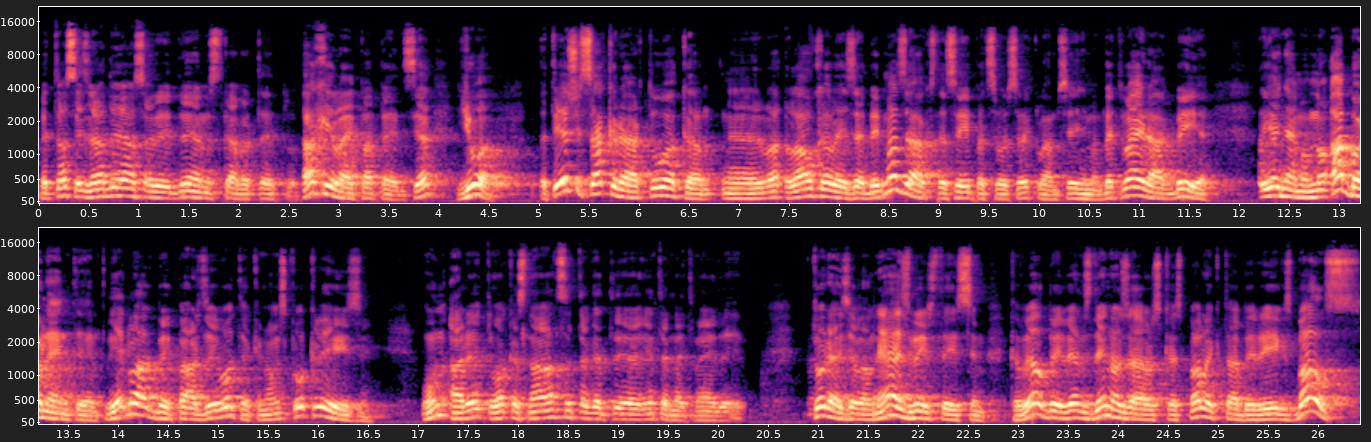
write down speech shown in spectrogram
Bet tas izrādījās arī dienas, kā var teikt, ahilē papēdis. Ja? Jo Tieši sakarā ar to, ka e, lauka aviezē bija mazāks tas īpatsvars reklāmas ieņemam, bet vairāk bija ieņēmumu no abonentiem, vieglāk bija pārdzīvot ekonomisko krīzi un arī to, kas nāca tagad e, internetu mēdīju. Toreiz jau neaizmirsīsim, ka vēl bija viens dinozaurs, kas palika, tā bija Rīgas balss.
